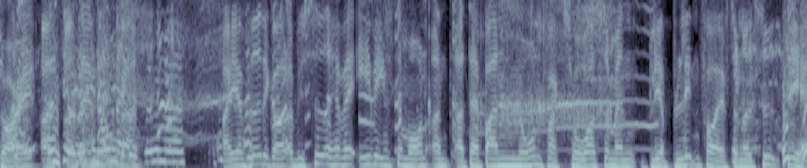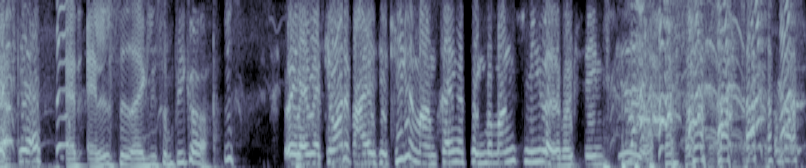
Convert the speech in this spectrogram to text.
Sorry, og, og, Der er nogen, nogle der og jeg ved det godt, og vi sidder her hver evig eneste morgen, og, og der er bare nogle faktorer, som man bliver blind for efter noget tid. Det er, at alle sidder ikke ligesom vi gør. Jeg, jeg gjorde det bare, jeg kiggede mig omkring og tænkte, hvor mange smiler, jeg kunne ikke se en skid.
